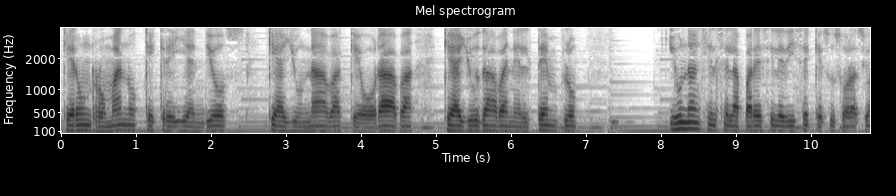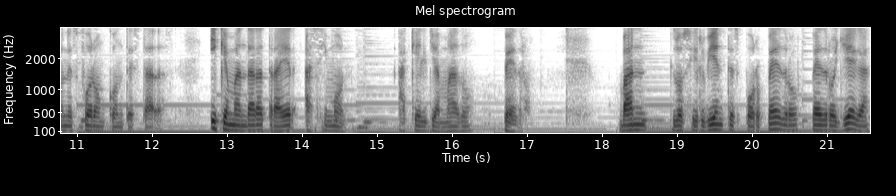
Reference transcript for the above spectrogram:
que era un romano que creía en Dios, que ayunaba, que oraba, que ayudaba en el templo. Y un ángel se le aparece y le dice que sus oraciones fueron contestadas y que mandara traer a Simón, aquel llamado Pedro. Van los sirvientes por Pedro, Pedro llega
